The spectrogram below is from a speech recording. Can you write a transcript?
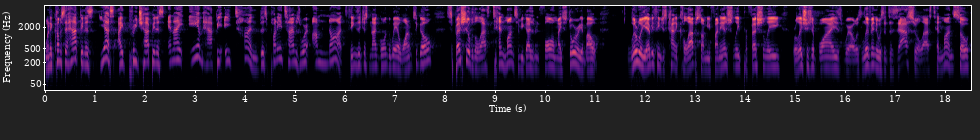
When it comes to happiness, yes, I preach happiness and I am happy a ton. There's plenty of times where I'm not. Things are just not going the way I want them to go, especially over the last 10 months. If you guys have been following my story about literally everything just kind of collapsed on me financially, professionally, relationship wise, where I was living. It was a disaster the last 10 months. So,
